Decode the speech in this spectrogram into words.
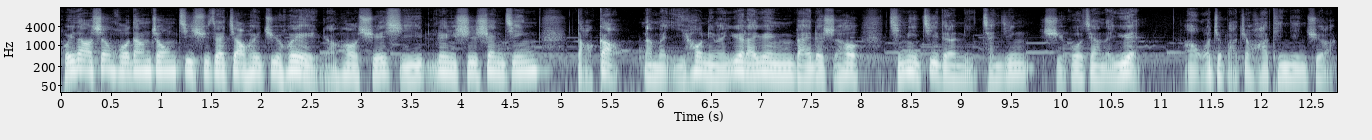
回到生活当中，继续在教会聚会，然后学习认识圣经、祷告。那么以后你们越来越明白的时候，请你记得你曾经许过这样的愿。啊，我就把这话听进去了。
